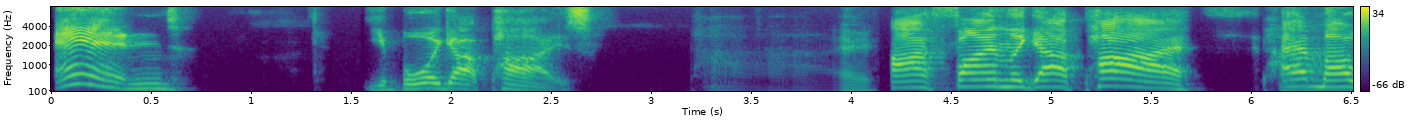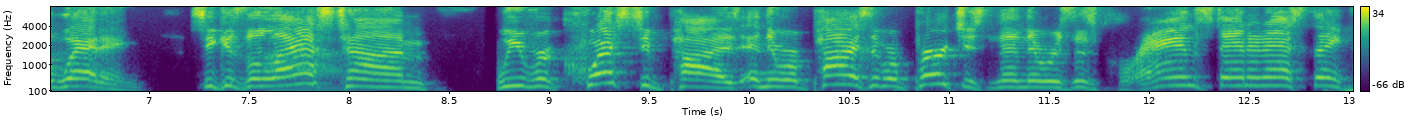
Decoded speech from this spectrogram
and your boy got pies. Pie. I finally got pie at my wedding. See, because the last time we requested pies and there were pies that were purchased, and then there was this grandstanding ass thing.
